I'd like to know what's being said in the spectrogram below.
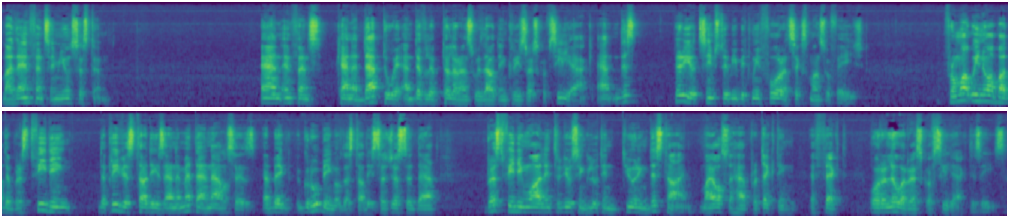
by the infant's immune system. And infants can adapt to it and develop tolerance without increased risk of celiac. And this period seems to be between 4 and 6 months of age. From what we know about the breastfeeding, the previous studies and a meta-analysis, a big grouping of the studies suggested that breastfeeding while introducing gluten during this time might also have protecting effect or a lower risk of celiac disease.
